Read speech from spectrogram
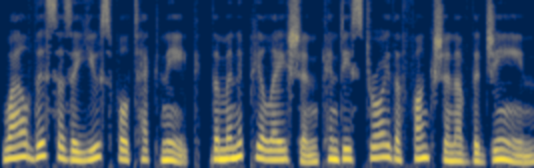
While this is a useful technique, the manipulation can destroy the function of the gene,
